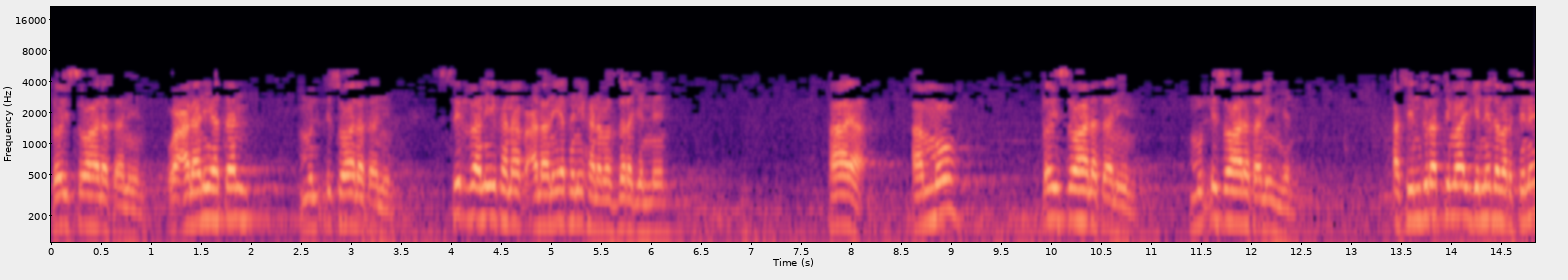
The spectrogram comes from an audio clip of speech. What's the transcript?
dhoysoo haala ta'aniin wacalaaniyatan mul'isoo haala ta'aniin sirranii kanaaf calaaniyatanii kana masdara jenneen haya ammoo dhoysoo haala ta'aniin mul'isoo haala ta'aniin jenne asiin duratti maal jennee dabarsine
